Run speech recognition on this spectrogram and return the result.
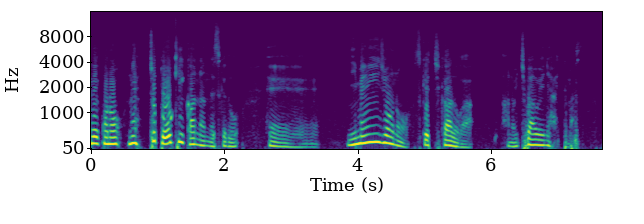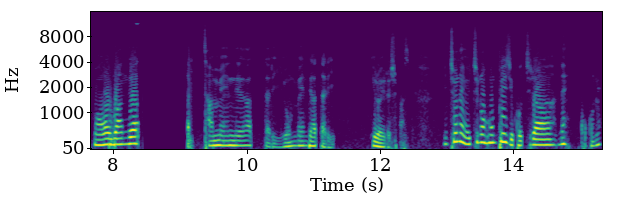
で、このね、ちょっと大きい缶なんですけど、えー、2面以上のスケッチカードが、あの、一番上に入ってます。まあ、大判であったり、3面であったり、4面であったり、いろいろします。一応ね、うちのホームページ、こちらね、ここね、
